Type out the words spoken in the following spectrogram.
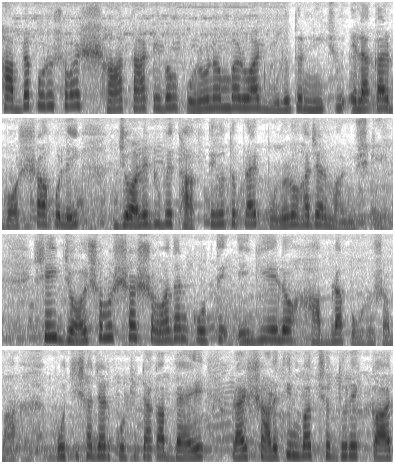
হাবড়া পৌরসভার সাত, আট এবং পনেরো নম্বর ওয়ার্ড মূলত নিচু এলাকার বর্ষা হলেই জলে ডুবে থাকতে হতো প্রায় পনেরো হাজার মানুষকে। সেই জল সমস্যার সমাধান করতে এগিয়ে এলো হাবড়া পৌরসভা। পঁচিশ হাজার কোটি টাকা ব্যয়ে প্রায় সাড়ে তিন বছর ধরে কাজ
